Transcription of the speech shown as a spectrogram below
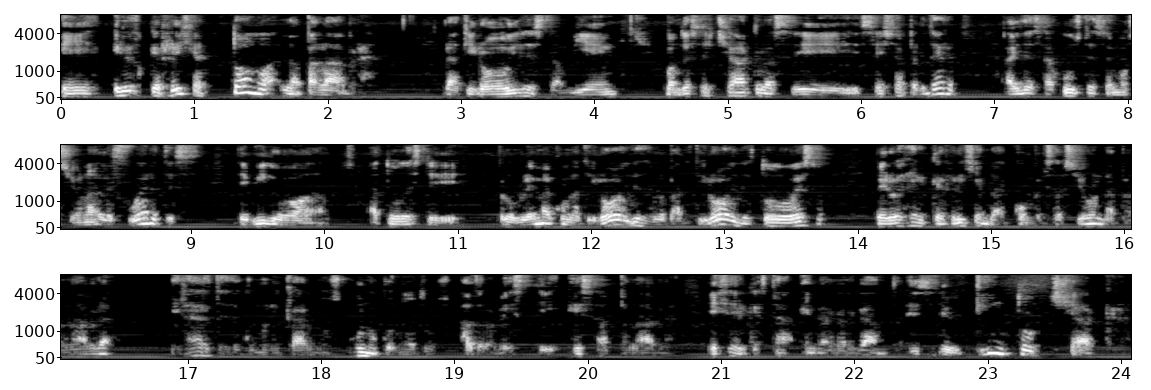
Eh, es lo que rige toda la palabra. La tiroides también. Cuando ese chakra se, se echa a perder, hay desajustes emocionales fuertes debido a, todo este problema con la tiroides, la tiroides, todo eso, pero es el que rige la conversación, la palabra, el arte de comunicarnos uno con otros a través de esa palabra. Es el que está en la garganta, es el quinto chakra.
